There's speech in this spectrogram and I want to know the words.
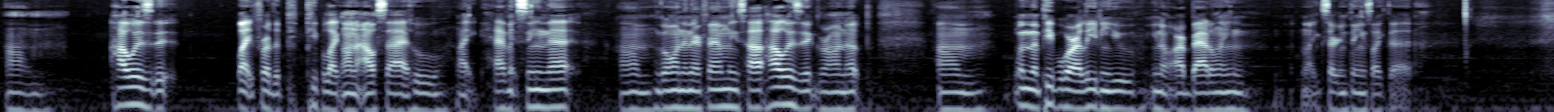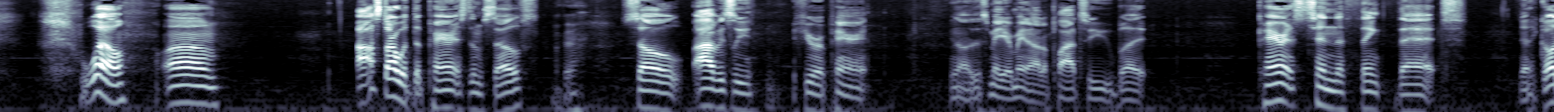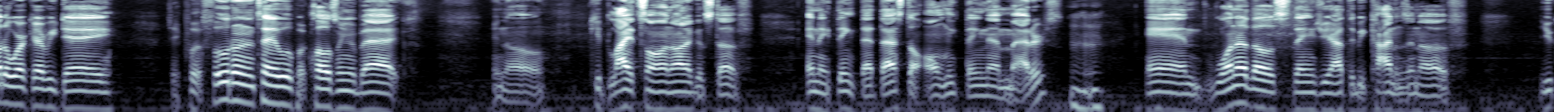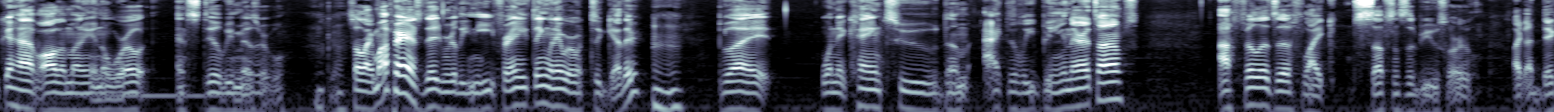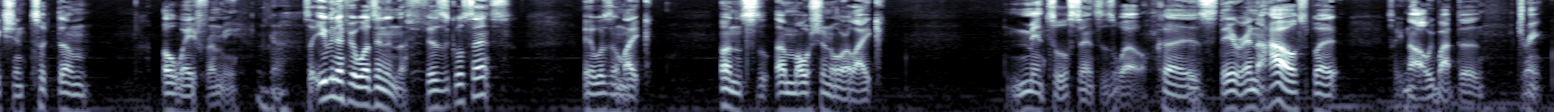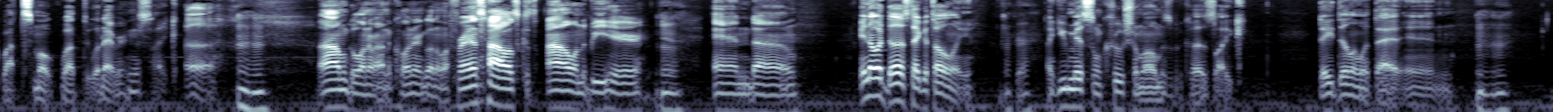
Um, how is it like for the p- people like on the outside who like haven't seen that um, going in their families? How how is it growing up um, when the people who are leading you, you know, are battling like certain things like that? Well, um, I'll start with the parents themselves. Okay. So obviously, if you're a parent, you know this may or may not apply to you, but parents tend to think that you know, they go to work every day, they put food on the table, put clothes on your back, you know, keep lights on, all that good stuff, and they think that that's the only thing that matters. Mm-hmm. And one of those things you have to be cognizant of, you can have all the money in the world and still be miserable. Okay. So like my parents didn't really need for anything when they were together, Mm-hmm. but when it came to them actively being there at times, I feel as if like substance abuse or like addiction took them away from me. Okay. So even if it wasn't in the physical sense, it was in like uns- emotional or like mental sense as well. Because they were in the house, but it's like, no, we about to drink, about to smoke, about to whatever. And it's like, uh, Mm-hmm. I'm going around the corner and going to my friend's house because I don't want to be here. Yeah. And, um, you know, it does take a toll on you. Okay. Like, you miss some crucial moments because, like, they dealing with that and Mm-hmm.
